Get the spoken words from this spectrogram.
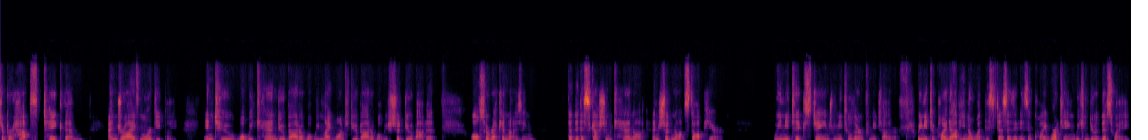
to perhaps take them and drive more deeply into what we can do about it, what we might want to do about it, what we should do about it, also recognizing that the discussion cannot and should not stop here. We need to exchange, we need to learn from each other. We need to point out, you know what, this isn't, isn't quite working. We can do it this way.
